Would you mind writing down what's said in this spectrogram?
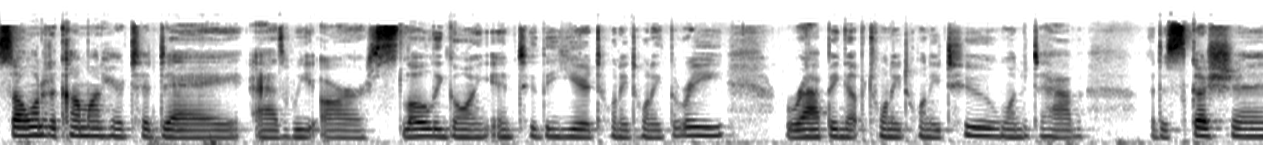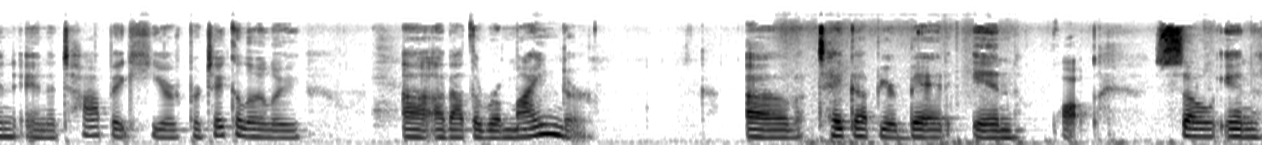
So I wanted to come on here today as we are slowly going into the year 2023, wrapping up 2022. Wanted to have a discussion and a topic here, particularly uh, about the reminder of take up your bed and walk. So in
